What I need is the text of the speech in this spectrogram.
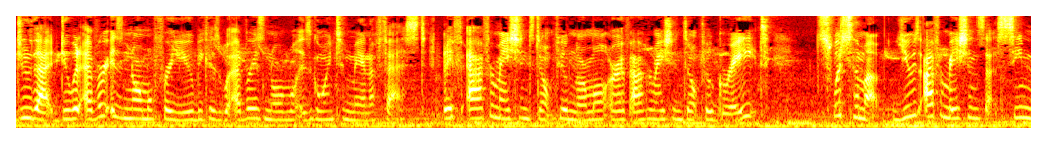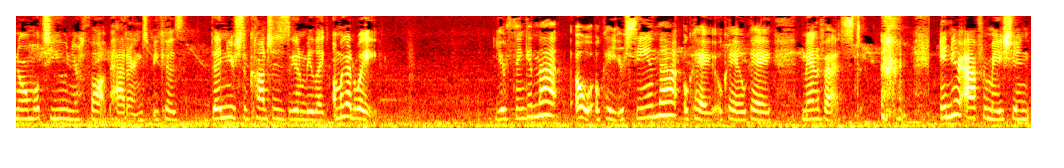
do that. Do whatever is normal for you because whatever is normal is going to manifest. If affirmations don't feel normal or if affirmations don't feel great, switch them up. Use affirmations that seem normal to you in your thought patterns because then your subconscious is gonna be like, oh my god, wait. You're thinking that? Oh, okay, you're seeing that? Okay, okay, okay. Manifest. in your affirmation,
